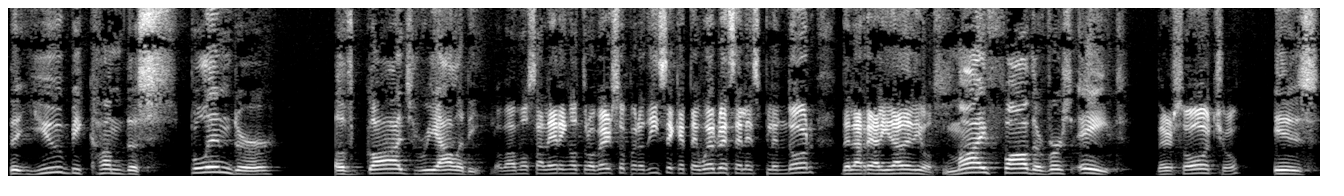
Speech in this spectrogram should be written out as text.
that you become the splendor of God's reality. lo vamos a leer en otro verso, pero dice que te vuelves el esplendor de la realidad de Dios. My Father, verse 8, Verso 8, is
